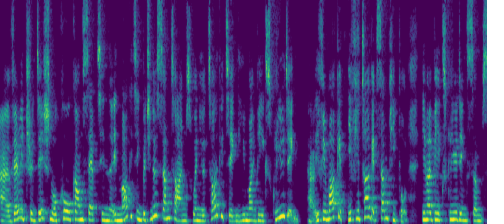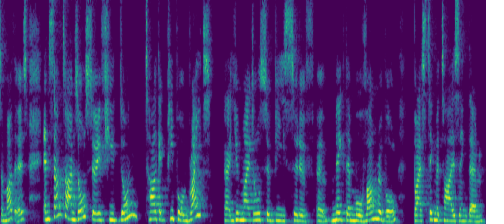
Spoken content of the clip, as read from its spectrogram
uh, very traditional core concept in in marketing. But you know, sometimes when you're targeting, you might be excluding. Uh, if you market, if you target some people, you might be excluding some some others. And sometimes also, if you don't target people right, uh, you might also be sort of uh, make them more vulnerable by stigmatizing them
